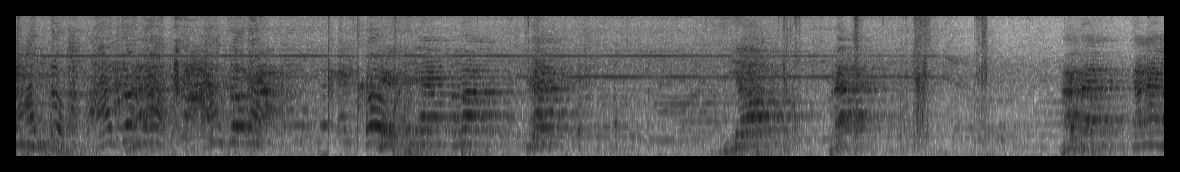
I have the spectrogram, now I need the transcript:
Antuk, antuk Kak. Antuk Kak. Siap, tebak, gerak. Siap, gerak. Hadap kanan.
